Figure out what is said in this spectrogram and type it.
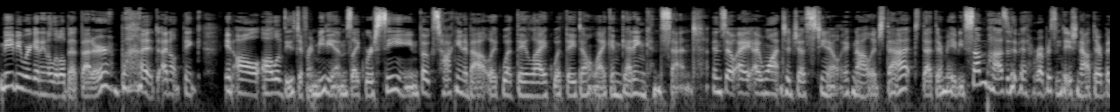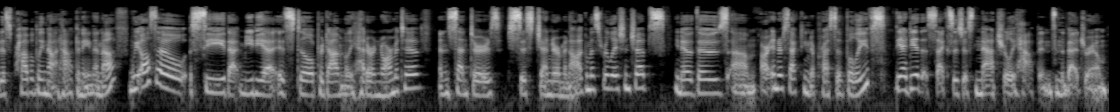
maybe we're getting a little bit better, but I don't think in all, all of these different mediums, like we're seeing folks talking about like what they like, what they don't like and getting consent. And so I, I want to just, you know, acknowledge that, that there may be some positive representation out there, but it's probably not happening enough. We also see that media is still predominantly heteronormative and centers cisgender monogamous relationships. You know, those um, are intersecting oppressive beliefs. The idea that sex is just naturally happens in the bedroom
